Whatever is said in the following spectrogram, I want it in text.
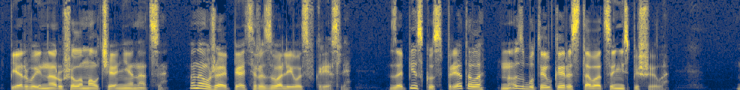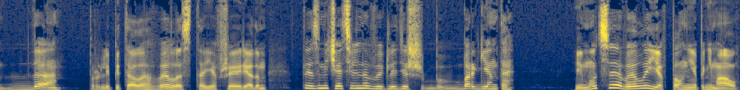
— первой нарушила молчание Наца. Она уже опять развалилась в кресле. Записку спрятала, но с бутылкой расставаться не спешила. «Да», — пролепетала Велла, стоявшая рядом, — «ты замечательно выглядишь, Баргента». Эмоция Веллы я вполне понимал.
